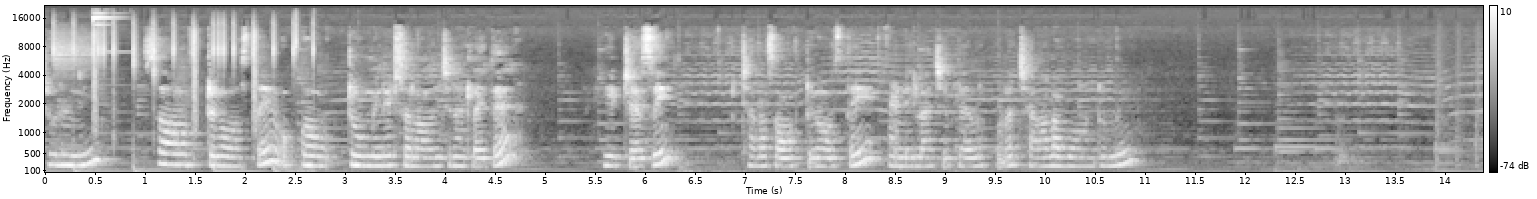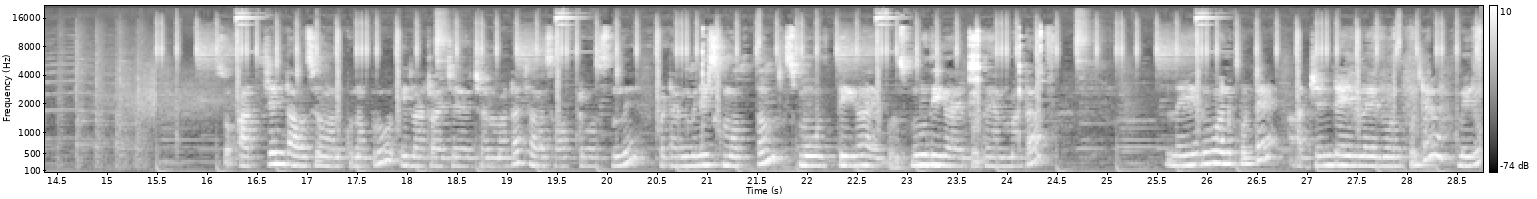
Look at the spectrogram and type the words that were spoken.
చూడండి సాఫ్ట్గా వస్తాయి. ఒక టూ మినిట్స్ అలా ఉంచినట్లయితే హీట్ చేసి చాలా సాఫ్ట్గా వస్తాయి. అండ్ ఇలాచీ ఫ్లేవర్ కూడా చాలా బాగుంటుంది. సో అర్జెంట్ అవసరం అనుకున్నప్పుడు ఇలా ట్రై చేయొచ్చు అనమాట చాలా సాఫ్ట్గా వస్తుంది. ఒక టెన్ మినిట్స్కి మొత్తం స్మూతీగా అయిపో స్మూతీగా అయిపోతాయి అనమాట లేదు అనుకుంటే అర్జెంట్ ఏం లేదు అనుకుంటే మీరు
